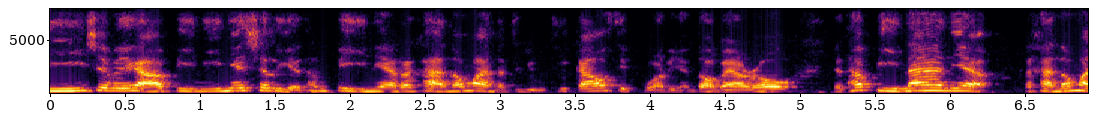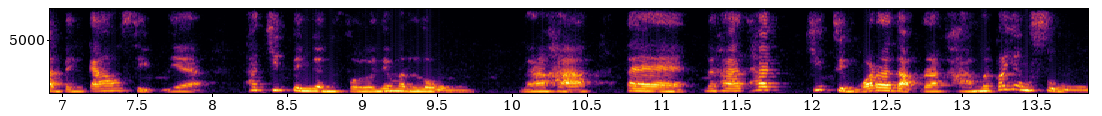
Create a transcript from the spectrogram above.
นี้ใช่ไหมคะปีนี้เนี่ยเฉลี่ยทั้งปีเนี่ยราคาน้ำมันอาจจะอยู่ที่ 90 กว่าเหรียญต่อแบเรลแต่ถ้าปีหน้าเนี่ยราคาน้ำมันเป็น 90 เนี่ย ถ้าคิดเป็นเงินเฟ้อเนี่ยมันลงนะคะ แต่นะคะถ้าคิดถึงว่าระดับราคามันก็ยังสูง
